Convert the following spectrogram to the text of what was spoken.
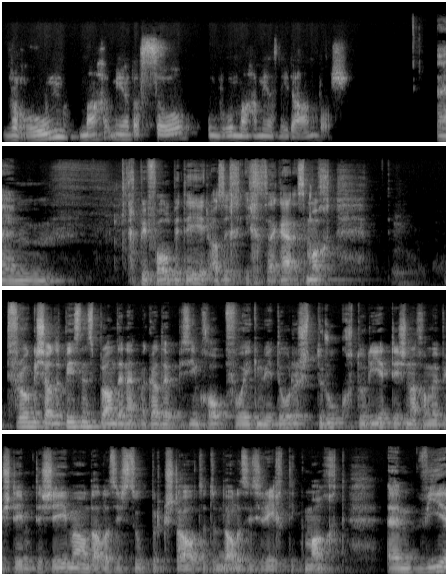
warum machen wir das so und warum machen wir es nicht anders. Ähm, ich bin voll bei dir. Also ich, ich sage, es macht, die Frage ist ja, der Businessplan, dann hat man gerade etwas im Kopf, wo irgendwie durchstrukturiert ist nach einem bestimmten Schema und alles ist super gestaltet und alles ist richtig gemacht. Ähm, wie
